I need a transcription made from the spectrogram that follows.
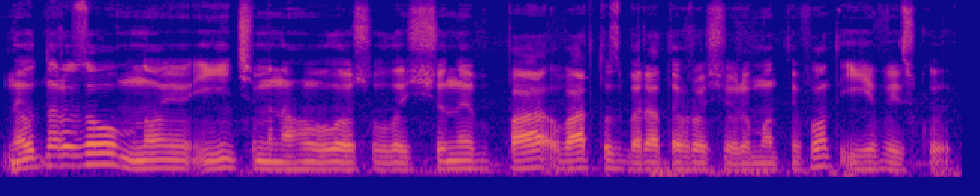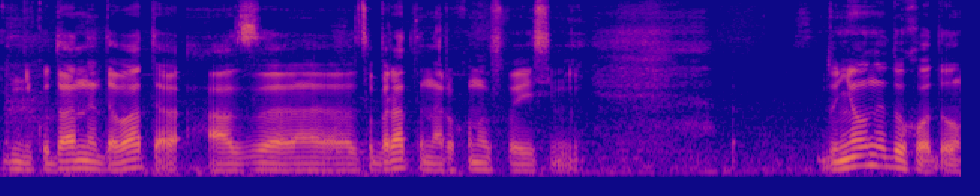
Неодноразово мною і іншими наголошували, що не варто збирати гроші в ремонтний фонд і їх нікуди не давати, а забирати на рахунок своєї сім'ї. До нього не доходило.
